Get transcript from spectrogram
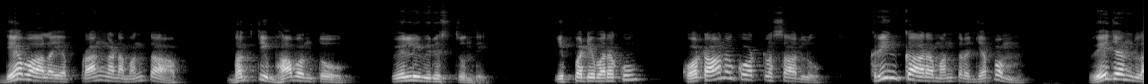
దేవాలయ ప్రాంగణమంతా భక్తి భావంతో వెల్లివిరుస్తుంది. ఇప్పటి వరకు కోటాను కోట్ల సార్లు క్రీంకార మంత్ర జపం వేజండ్ల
